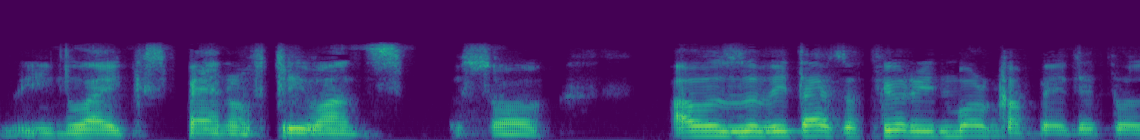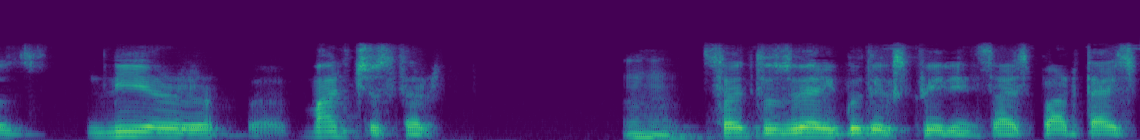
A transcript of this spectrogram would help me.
in like span of three months. So I was with Tyson Fury in Morecambe. That was near uh, Manchester. Mm-hmm. So it was very good experience. I sparred Tyson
